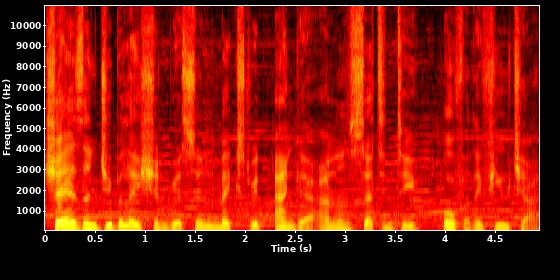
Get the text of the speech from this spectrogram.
Cheers and jubilation were soon mixed with anger and uncertainty over the future.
